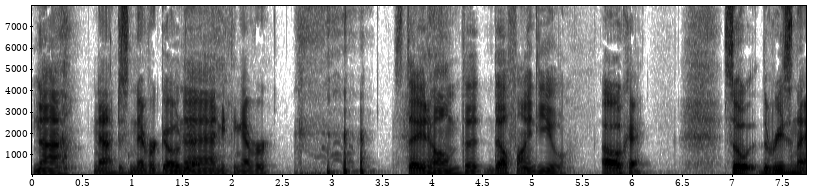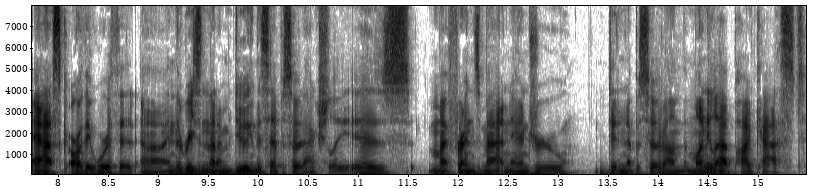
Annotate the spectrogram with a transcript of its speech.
Nah. Nah, just never go to Nah. anything ever. Stay at home. The, they'll find you. Oh, okay. So the reason I ask, are they worth it? Uh, and the reason that I'm doing this episode actually is my friends Matt and Andrew did an episode on the Money Lab podcast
